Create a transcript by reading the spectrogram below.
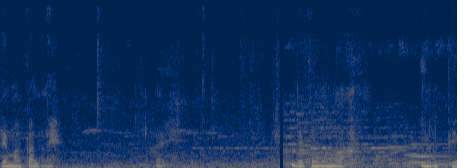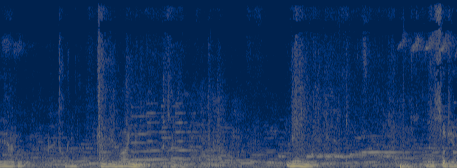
デンマーク館だね。はい。でこのままインペリアルトルティワインって書いてある。ウィーンオーストリアの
